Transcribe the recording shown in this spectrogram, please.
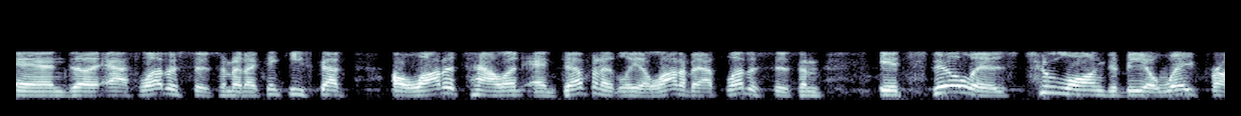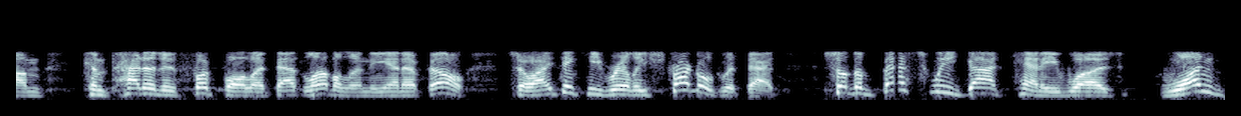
and uh, athleticism, and I think he's got a lot of talent and definitely a lot of athleticism, it still is too long to be away from competitive football at that level in the NFL. So I think he really struggled with that. So the best we got, Kenny, was one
